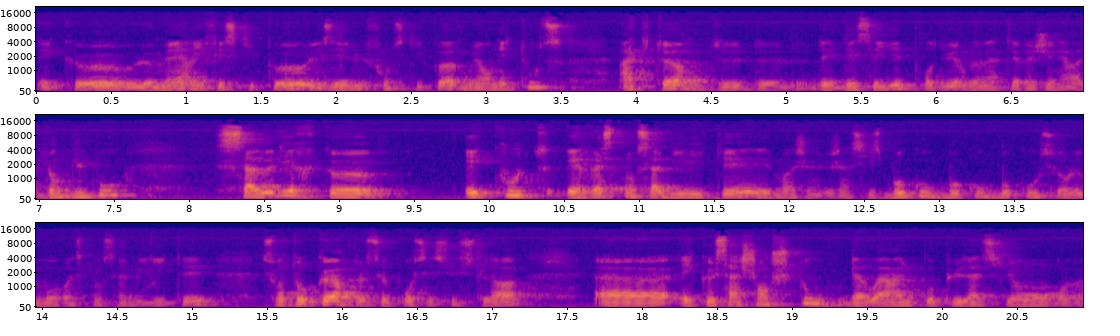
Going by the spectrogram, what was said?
et que le maire, il fait ce qu'il peut, les élus font ce qu'ils peuvent, mais on est tous acteurs d'essayer de, produire de l'intérêt général. Donc du coup, ça veut dire que écoute et responsabilité, et moi j'insiste beaucoup, beaucoup, beaucoup sur le mot responsabilité, sont au cœur de ce processus-là, euh, et que ça change tout d'avoir une population euh,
